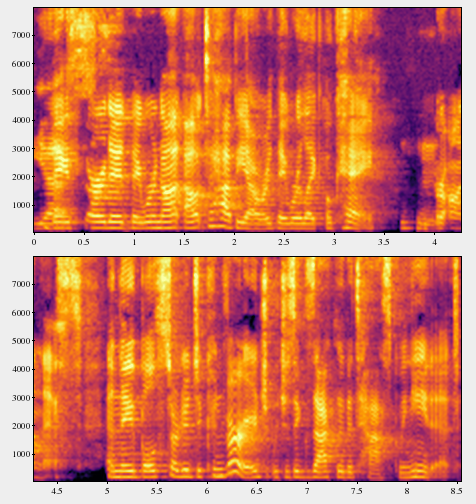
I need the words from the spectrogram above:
Yes. They started, they were not out to happy hour. They were like, okay, mm-hmm. you're on this. And they both started to converge, which is exactly the task we needed.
